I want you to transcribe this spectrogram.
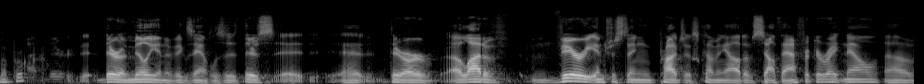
Mabruk? There, there are a million of examples. There's, uh, uh, there are a lot of very interesting projects coming out of South Africa right now, uh,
